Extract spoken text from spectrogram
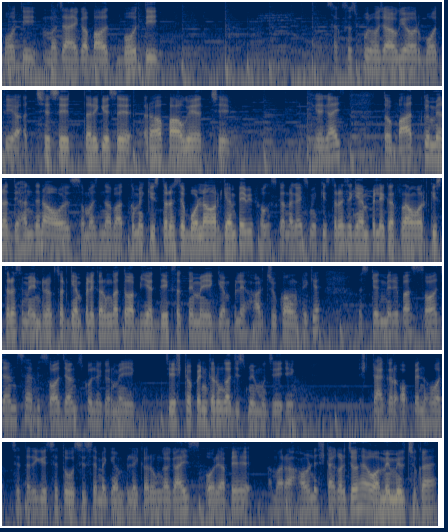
बहुत ही मज़ा आएगा, बहुत बहुत ही सक्सेसफुल हो जाओगे और बहुत ही अच्छे से, तरीके से रह पाओगे, अच्छे। ठीक है गाइज़ तो बात को मेरा ध्यान देना और समझना, बात को मैं किस तरह से बोल रहा हूँ और गेम पे भी फोकस करना गाइस मैं किस तरह से गेम प्ले कर रहा हूँ और किस तरह से मैं इंटरेक्ट गेम प्ले करूँगा तो अभी आप देख सकते हैं मैं गेम प्ले हार चुका हूँ, ठीक है? उसके बाद मेरे पास सौ जैम्स है, अभी सौ जैम्स को लेकर मैं एक चेस्ट ओपन करूँगा, जिसमें मुझे एक स्टैगर ओपन हो अच्छे तरीके से तो उसी से मैं गेम प्ले करूँगा गाइज़ और यहाँ पे हमारा हाउंड स्टैगर जो है, वो हमें मिल चुका है।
